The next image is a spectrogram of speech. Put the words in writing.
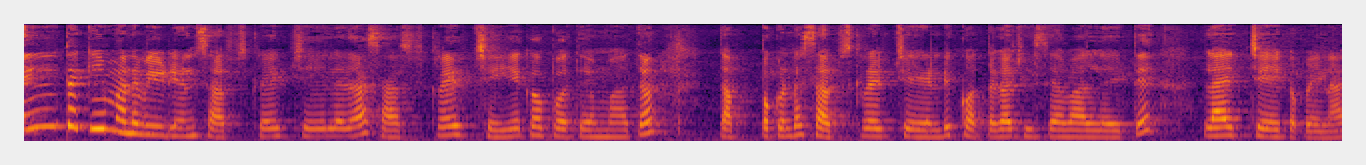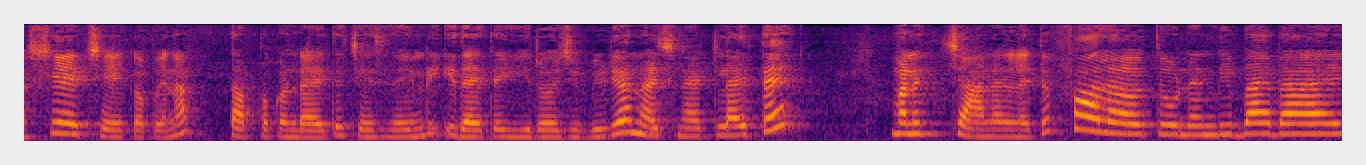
ఇంతకీ మన వీడియోని సబ్స్క్రైబ్ చేయలేదా? సబ్స్క్రైబ్ చేయకపోతే మాత్రం తప్పకుండా సబ్స్క్రైబ్ చేయండి. కొత్తగా చూసే వాళ్ళైతే లైక్ చేయకపోయినా షేర్ చేయకపోయినా తప్పకుండా అయితే చేసేయండి. ఇదైతే ఈరోజు వీడియో. నచ్చినట్లయితే మన ఛానల్ని అయితే ఫాలో అవుతూ ఉండండి. Bye bye.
